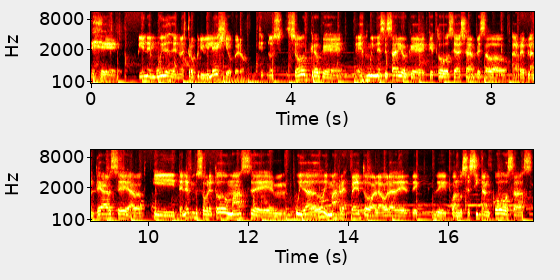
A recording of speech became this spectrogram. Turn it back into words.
eh, viene muy desde nuestro privilegio, pero eh, yo creo que es muy necesario que, todo se haya empezado a, replantearse y tener sobre todo más eh, cuidado y más respeto a la hora de cuando se citan cosas,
